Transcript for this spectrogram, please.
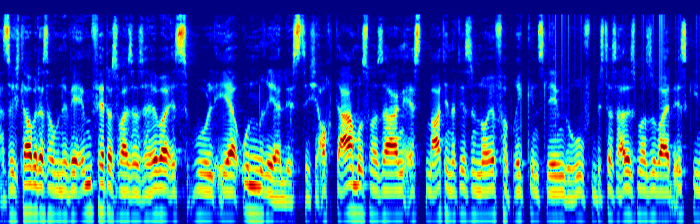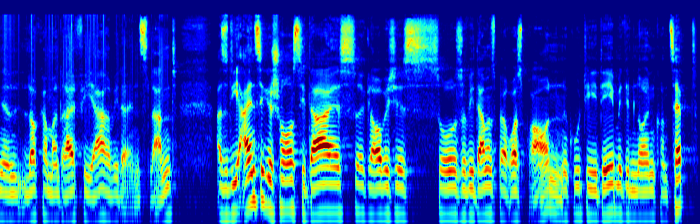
also ich glaube, dass er um eine WM fährt, das weiß er selber, ist wohl eher unrealistisch. Auch da muss man sagen, Aston Martin hat jetzt eine neue Fabrik ins Leben gerufen. Bis das alles mal so weit ist, gehen locker mal drei, vier Jahre wieder ins Land. Also die einzige Chance, die da ist, äh, glaube ich, ist so, so wie damals bei Ross Braun, eine gute Idee mit dem neuen Konzept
